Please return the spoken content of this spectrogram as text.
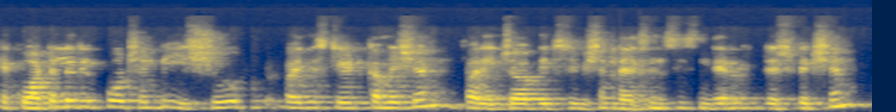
a quarterly report shall be issued by the state commission for each of the distribution licenses in their jurisdiction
